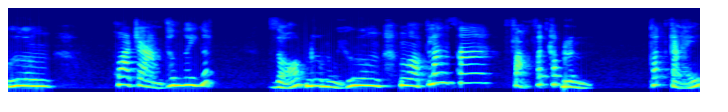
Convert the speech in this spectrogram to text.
hương, hoa tràm thơm ngây ngất, gió đưa mùi hương ngọt lan xa, phảng phất khắp rừng. Thoát cái,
